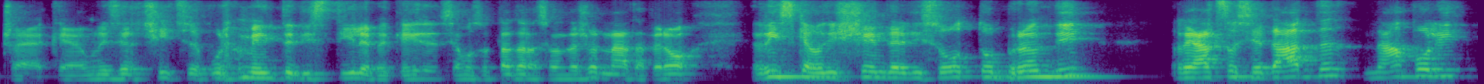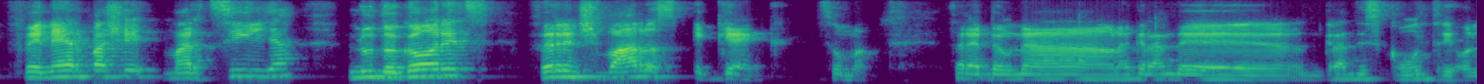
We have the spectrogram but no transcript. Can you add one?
cioè, che è un esercizio puramente di stile perché siamo soltanto alla seconda giornata, però rischiano di scendere di sotto Brundy, Real Sociedad, Napoli, Fenerbahce, Marsiglia, Ludo Gorez, Ferencvaros e Genk. Insomma, sarebbe una, una grande, grande scontri con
